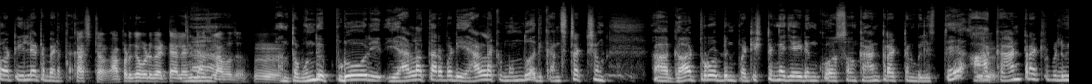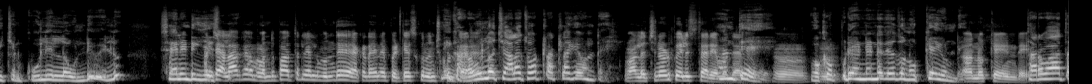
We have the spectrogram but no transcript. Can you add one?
చోట ఇల్లెట పెడతారు కష్టం. అప్పటికప్పుడు పెట్టాలంటే. అసలు అవ్వదు. అంత ముందు ఎప్పుడో ఏళ్ళ తరబడి ఏళ్ళకు ముందు అది కన్స్ట్రక్షన్ ఆ ఘాట్ రోడ్డుని పటిష్టంగా చేయడం కోసం కాంట్రాక్ట్ అని పిలిస్తే ఆ కాంట్రాక్టర్ పిలిపించిన కూలీల్లో ఉండి వీళ్ళు సైలెంట్గా అలాగా మందు పాత్రలు ముందే ఎక్కడైనా పెట్టేసుకుని ఉంచుకుంటారు? అడవుల్లో చాలా చోట్ల అట్లాగే ఉంటాయి. వాళ్ళు వచ్చినప్పుడు పిలుస్తారేమో అంతే. ఒకప్పుడు ఏంటంటే అదేదో నొక్కే ఉండే. ఆ, నొక్కేయండి తర్వాత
